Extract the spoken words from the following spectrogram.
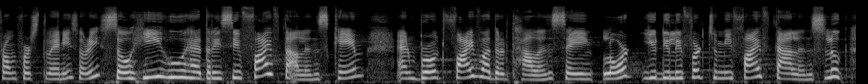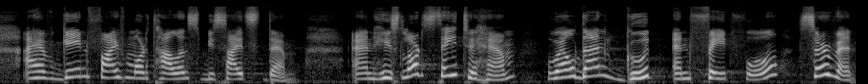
from verse 20 sorry. So he who had received five talents came and brought five other talents saying lord you delivered to me five talents. Look i have gained five more talents besides them and his lord said to him well done, good and faithful servant.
